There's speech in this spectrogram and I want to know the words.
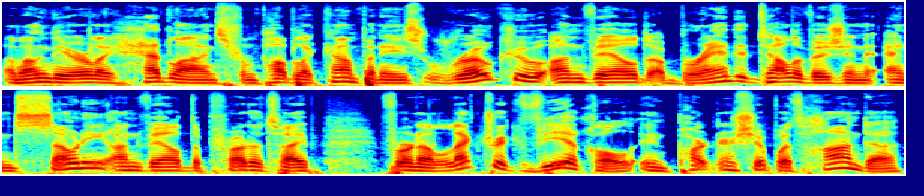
Among the early headlines from public companies, Roku unveiled a branded television and Sony unveiled the prototype for an electric vehicle in partnership with Honda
